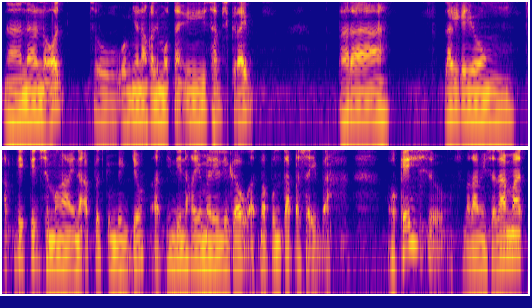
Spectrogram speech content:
na nanonood. So huwag nyo nang kalimutan i-subscribe para lagi kayong updated sa mga ina-upload kong video at hindi na kayo maliligaw at mapunta pa sa iba. Okay, so maraming salamat.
